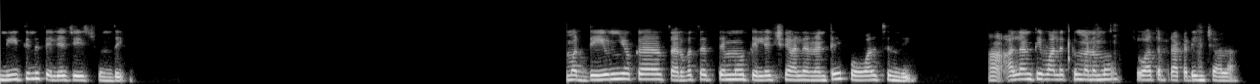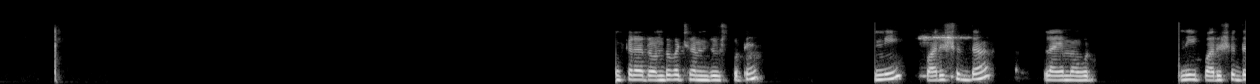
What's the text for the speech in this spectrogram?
నీతిని తెలియజేస్తుంది. మరి దేవుని యొక్క సర్వసత్యము తెలియచేయాలనంటే పోవాల్సింది. అలాంటి వాళ్ళకి మనము చువాత ప్రకటించాలా? ఇక్కడ రెండు వచనం చూసుకుంటే నీ పరిశుద్ధ లయము నీ పరిశుద్ధ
